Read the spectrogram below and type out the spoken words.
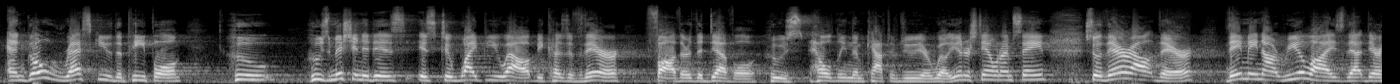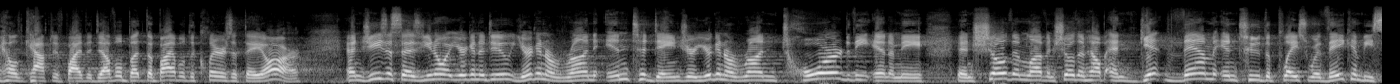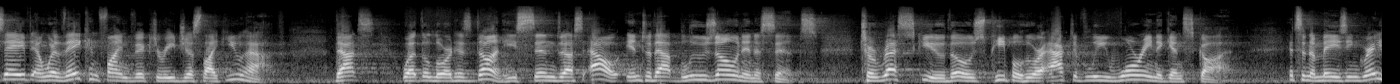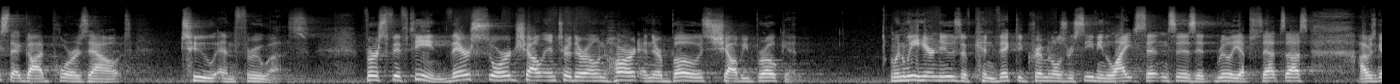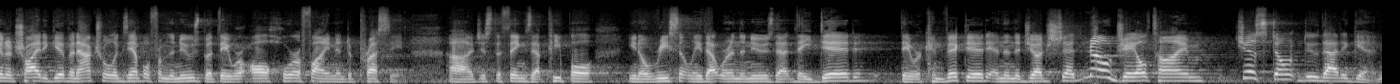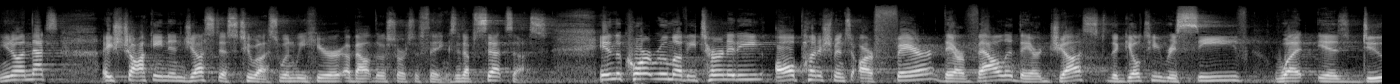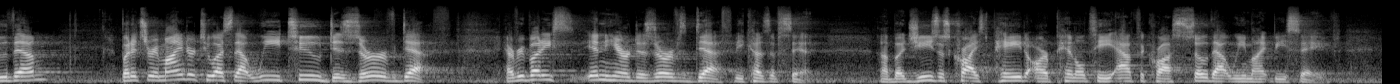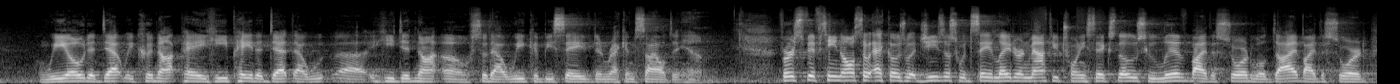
and go rescue the people who, whose mission it is is to wipe you out because of their father, the devil, who's holding them captive to their will. You understand what I'm saying? So they're out there. They may not realize that they're held captive by the devil, but the Bible declares that they are. And Jesus says, You know what you're going to do? You're going to run into danger. You're going to run toward the enemy and show them love and show them help and get them into the place where they can be saved and where they can find victory just like you have. That's what the Lord has done. He sends us out into that blue zone, in a sense to rescue those people who are actively warring against God. It's an amazing grace that God pours out to and through us. Verse 15 Their sword shall enter their own heart, and their bows shall be broken. When we hear news of convicted criminals receiving light sentences, it really upsets us. I was going to try to give an actual example from the news, but they were all horrifying and depressing. Uh, just the things that people, you know, recently that were in the news that they did they were convicted, and then the judge said, No jail time, just don't do that again. You know, and that's a shocking injustice to us when we hear about those sorts of things. It upsets us. In the courtroom of eternity, all punishments are fair, they are valid, they are just. The guilty receive what is due them. But it's a reminder to us that we too deserve death. Everybody in here deserves death because of sin. Uh, but Jesus Christ paid our penalty at the cross so that we might be saved. We owed a debt we could not pay. He paid a debt that uh, he did not owe so that we could be saved and reconciled to him. Verse 15 also echoes what Jesus would say later in Matthew 26 those who live by the sword will die by the sword.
